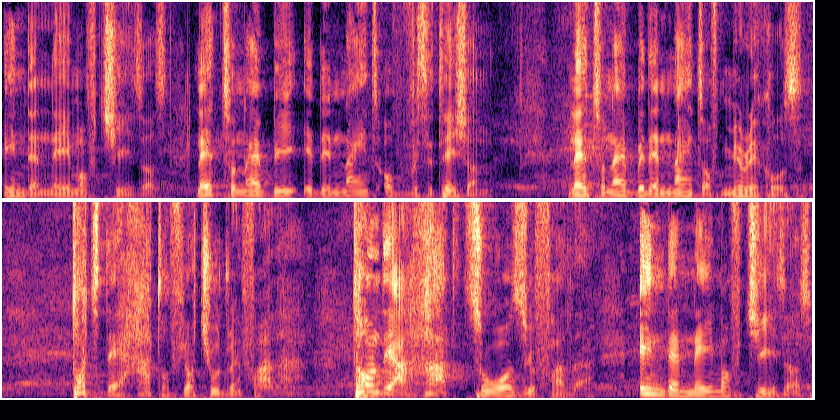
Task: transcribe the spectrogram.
in the name of Jesus. Let tonight be the night of visitation. Let tonight be the night of miracles. Touch the heart of your children, Father. Turn their heart towards you, Father, in the name of Jesus.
